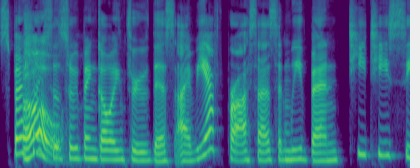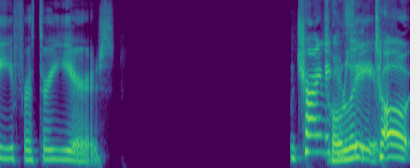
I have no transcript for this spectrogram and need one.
especially Oh. since we've been going through this IVF process and we've been TTC for three years. I'm trying to Totally, conceive. to-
